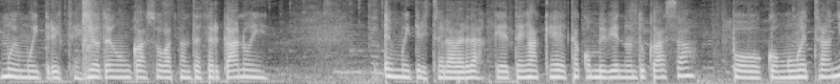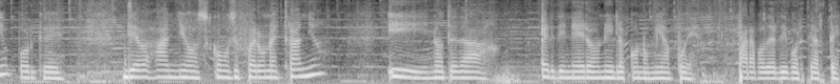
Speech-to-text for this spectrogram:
muy, muy triste. Yo tengo un caso bastante cercano y es muy triste, la verdad, que tengas que estar conviviendo en tu casa con un extraño porque llevas años como si fuera un extraño y no te da el dinero ni la economía pues para poder divorciarte.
